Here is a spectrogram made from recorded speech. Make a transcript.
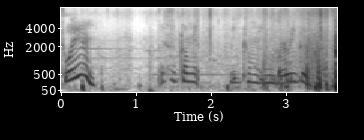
Two a.m. This is coming becoming very good.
